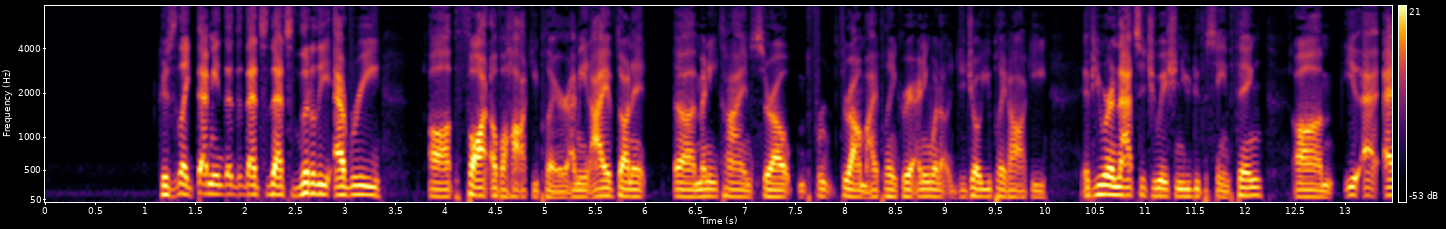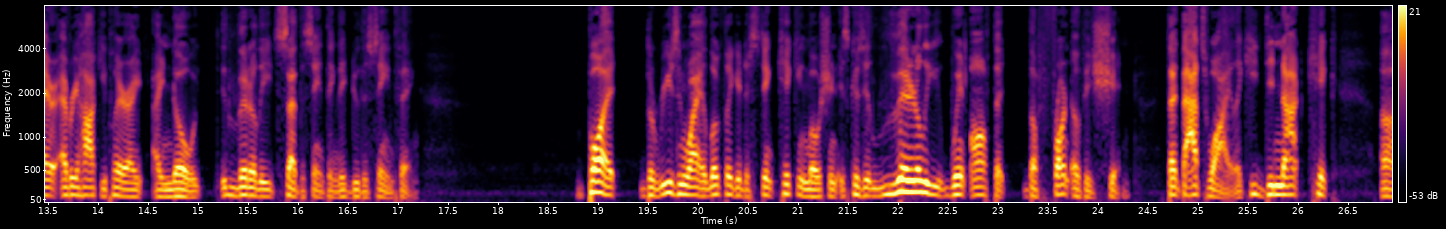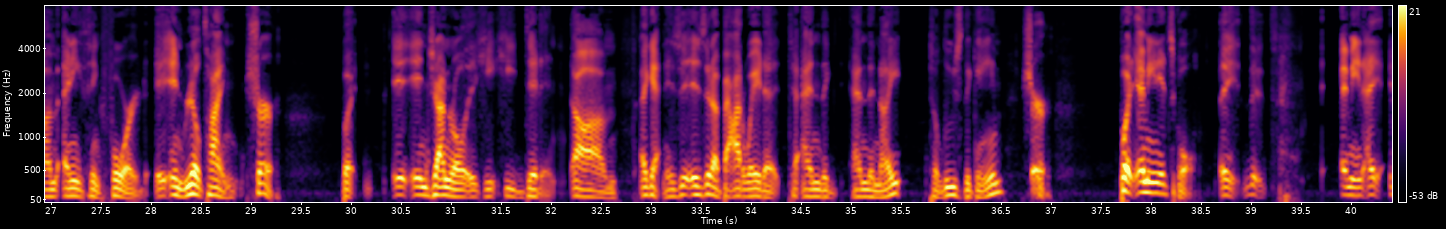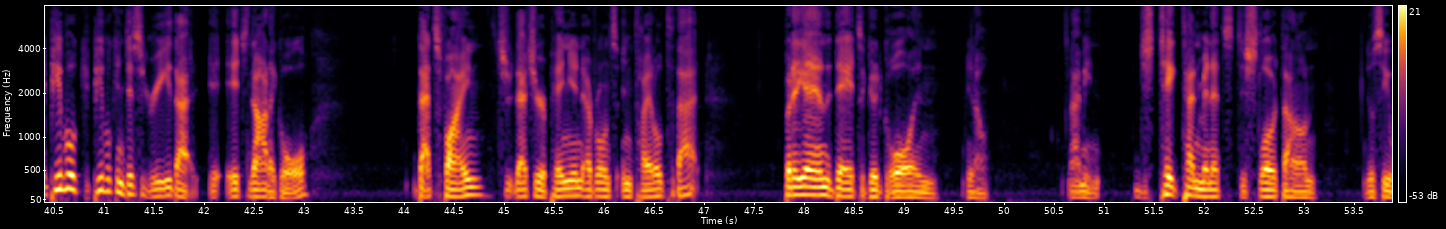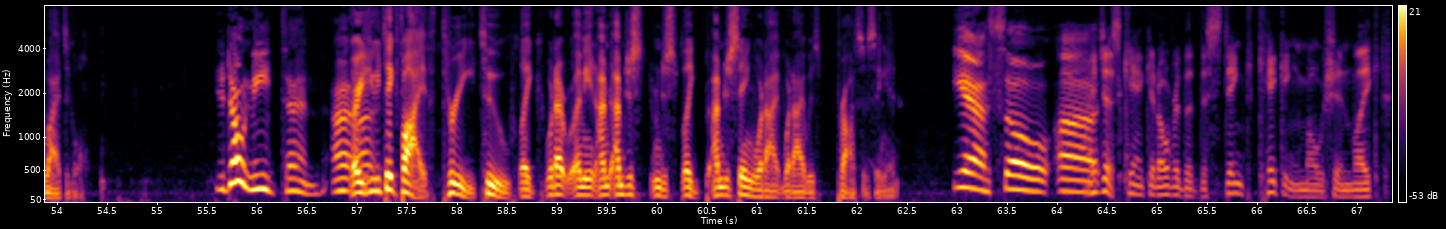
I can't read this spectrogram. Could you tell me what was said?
Because like I mean th- that's that's literally every uh, thought of a hockey player. I mean I have done it uh, many times throughout for, throughout my playing career. Anyone, Joe, you played hockey. If you were in that situation, you do the same thing. Um, you, every hockey player I, I know literally said the same thing. They do the same thing. But the reason why it looked like a distinct kicking motion is because it literally went off the, the front of his shin. That that's why. Like he did not kick um, anything forward I- in real time. Sure, but i- in general, he he didn't. Um, again, is it, is it a bad way to, to end the end the night to lose the game? Sure, but I mean it's a goal. I, I mean, I, people people can disagree that it's not a goal. That's fine. That's your opinion. Everyone's entitled to that. But at the end of the day, it's a good goal, and you know, I mean, just take ten minutes to slow it down. You'll see why it's a goal. You don't need ten. Uh, Or you can take five, three, two, like whatever. I mean, I'm, I'm just, I'm just like, I'm just saying what I, what I was processing it. Yeah. So I uh, just can't get over the distinct kicking motion. Like,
